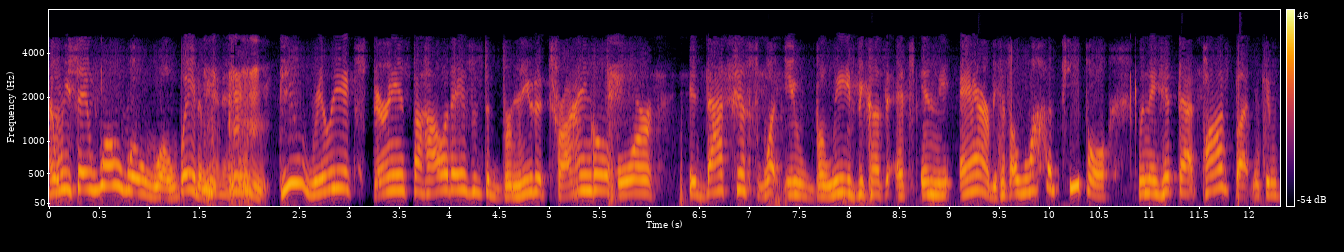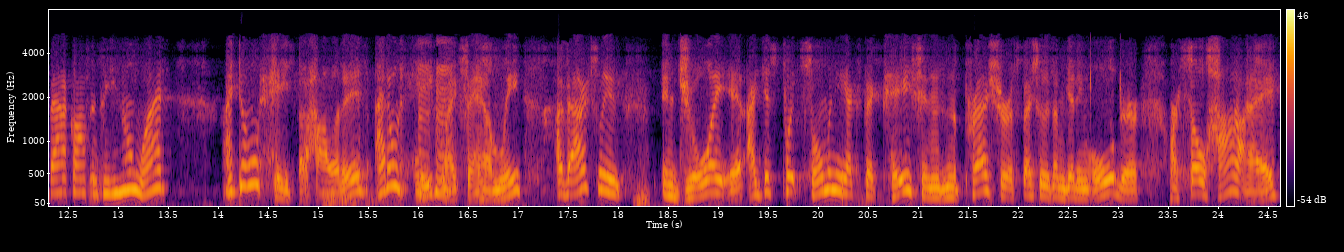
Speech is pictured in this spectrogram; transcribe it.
and we say, whoa, whoa, whoa, wait a minute, do you really experience the holidays as the Bermuda Triangle, or is that just what you believe because it's in the air? Because a lot of people, when they hit that pause button, can back off and say, you know what? I don't hate the holidays. I don't hate mm-hmm. my family. I've actually enjoy it. I just put so many expectations and the pressure, especially as I'm getting older, are so high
